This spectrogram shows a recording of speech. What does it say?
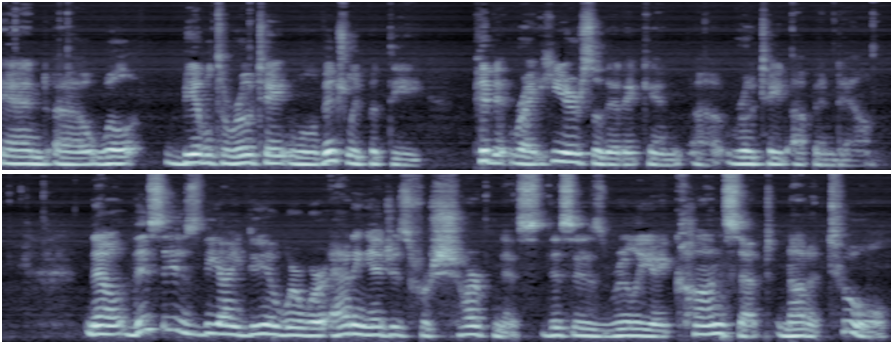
and uh, we'll be able to rotate and we'll eventually put the pivot right here so that it can uh, rotate up and down. Now, this is the idea where we're adding edges for sharpness. This is really a concept, not a tool.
